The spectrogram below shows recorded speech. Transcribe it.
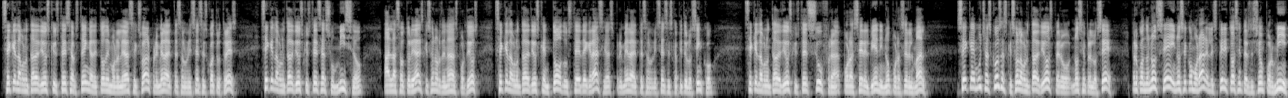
Sé que es la voluntad de Dios que usted se abstenga de toda inmoralidad sexual, primera de Tesalonicenses 4, 3. Sé que es la voluntad de Dios que usted sea sumiso a las autoridades que son ordenadas por Dios. Sé que es la voluntad de Dios que en todo usted dé gracias, primera de Tesalonicenses capítulo 5. Sé que es la voluntad de Dios que usted sufra por hacer el bien y no por hacer el mal. Sé que hay muchas cosas que son la voluntad de Dios, pero no siempre lo sé. Pero cuando no sé y no sé cómo orar, el Espíritu hace intercesión por mí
